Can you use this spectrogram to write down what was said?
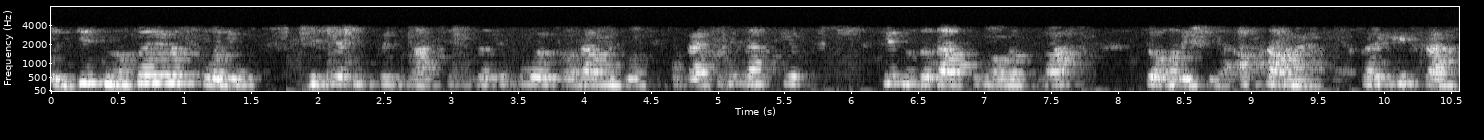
здійснено перерозподіл бюджетних призначень за типовою програмою класифікації видатків згідно додатку номер 2 цього рішення, а саме перекидка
